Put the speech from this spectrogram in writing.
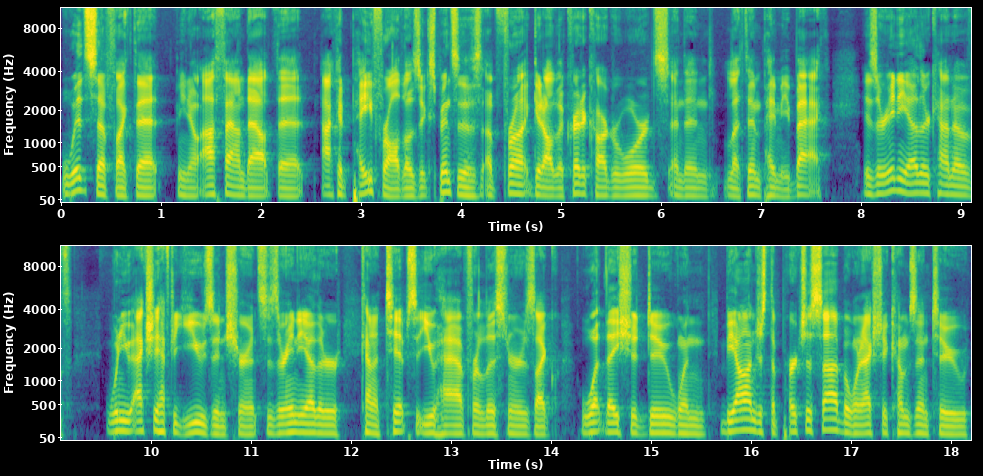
with stuff like that, you know, I found out that I could pay for all those expenses up front, get all the credit card rewards, and then let them pay me back. Is there any other kind of when you actually have to use insurance, is there any other kind of tips that you have for listeners, like what they should do when beyond just the purchase side, but when it actually comes into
